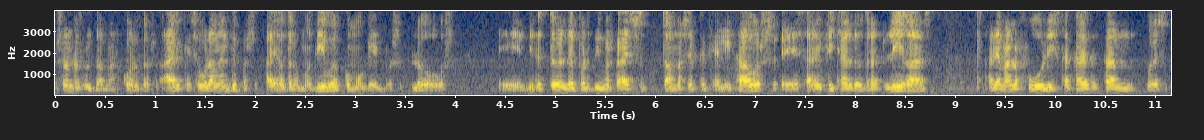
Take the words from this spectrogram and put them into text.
son resultados más cortos. A ver, que seguramente pues hay otros motivos, como que pues los eh, directores deportivos cada vez están más especializados, eh, saben fichar de otras ligas. Además, los futbolistas cada vez están pues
